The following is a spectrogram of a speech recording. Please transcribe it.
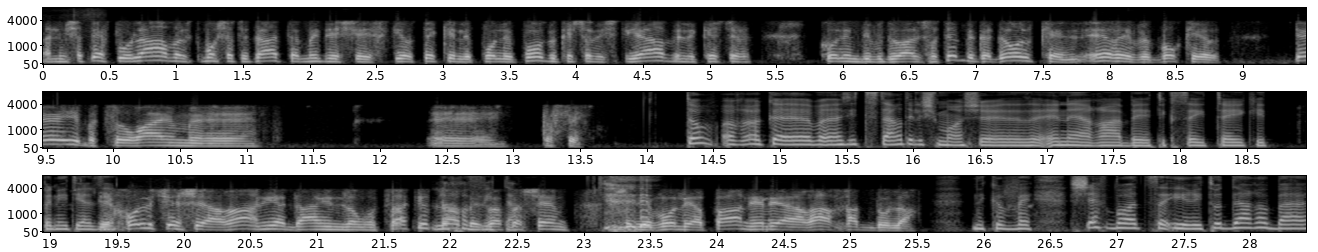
אני משתף פעולה, אבל כמו שאת יודעת, תמיד יש אה, סטיות תקן לפה לפה בקשר לשתייה ולקשר כל אינדיבידואל שותה. בגדול, כן, ערב ובוקר תה, בצהריים... אה, אה, קפה. טוב, רק אה, הצטערתי לשמוע שאין הארה בטקסי כי בניתי על זה. יכול להיות שיש הארה, אני עדיין לא מצאתי אותה. לא חווית. בעזרת השם, כשאני אבוא ליפן, יהיה לי הארה אחת גדולה. נקווה. שף בועז צאירי, תודה רבה.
